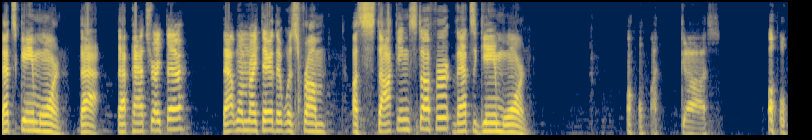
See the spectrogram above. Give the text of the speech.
That's game worn. That that patch right there, that one right there that was from a stocking stuffer. That's a game worn. Oh my gosh. Oh,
